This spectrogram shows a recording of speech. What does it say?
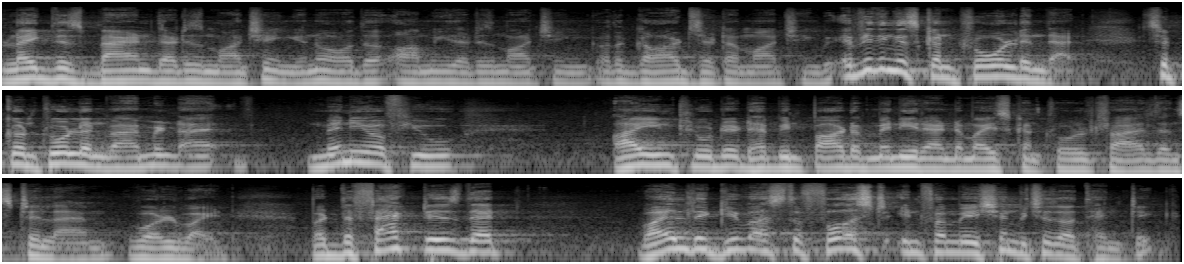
like this band that is marching, you know, or the army that is marching, or the guards that are marching. Everything is controlled in that. It's a controlled environment. I, many of you, I included, have been part of many randomized controlled trials and still am worldwide. But the fact is that while they give us the first information which is authentic,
